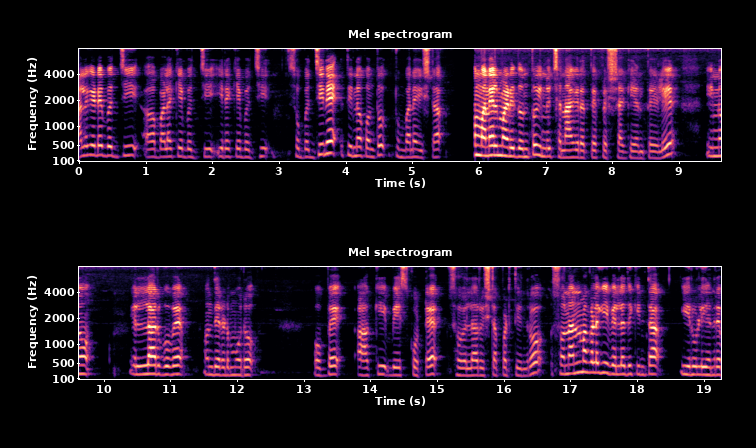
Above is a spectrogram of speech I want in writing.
ಆಲೂಗಡ್ಡೆ ಬಜ್ಜಿ ಬಳಕೆ ಬಜ್ಜಿ ಇರಕೆ ಬಜ್ಜಿ. ಸೊ ಬಜ್ಜಿನೇ ತಿನ್ನೋಕ್ಕಂತೂ ತುಂಬಾ ಇಷ್ಟ. ಮನೇಲಿ ಮಾಡಿದಂತೂ ಇನ್ನೂ ಚೆನ್ನಾಗಿರುತ್ತೆ ಫ್ರೆಶ್ ಆಗಿ ಅಂತೇಳಿ. ಇನ್ನು ಎಲ್ಲರಿಗೂ ಒಂದೆರಡು ಮೂರು ಒಬ್ಬೆ ಹಾಕಿ ಬೇಯಿಸ್ಕೊಟ್ಟೆ. ಸೊ ಎಲ್ಲರೂ ಇಷ್ಟಪಟ್ಟು ತಿಂದರು. ಸೊ ನನ್ನ ಮಗಳಿಗೆ ಇವೆಲ್ಲದಕ್ಕಿಂತ ಈರುಳ್ಳಿ ಅಂದರೆ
